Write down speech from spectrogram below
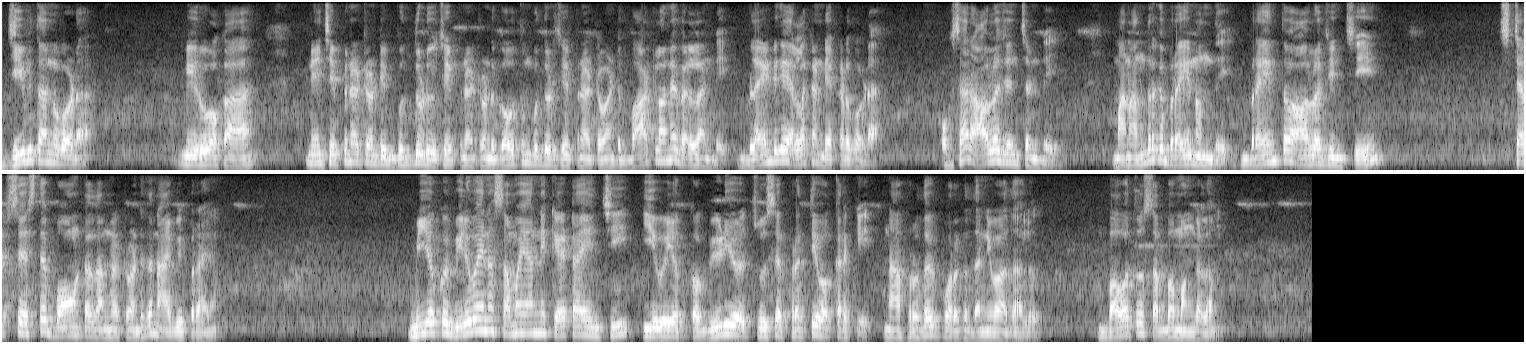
జీవితాన్ని కూడా మీరు ఒక నేను చెప్పినటువంటి బుద్ధుడు చెప్పినటువంటి గౌతమ్ బుద్ధుడు చెప్పినటువంటి బాటలోనే వెళ్ళండి. బ్లైండ్గా వెళ్ళకండి ఎక్కడ కూడా. ఒకసారి ఆలోచించండి. మనందరికి బ్రెయిన్ ఉంది. బ్రెయిన్తో ఆలోచించి స్టెప్స్ వేస్తే బాగుంటుంది అన్నటువంటిది నా అభిప్రాయం. మీ యొక్క విలువైన సమయాన్ని కేటాయించి ఈ యొక్క వీడియో చూసే ప్రతి ఒక్కరికి నా హృదయపూర్వక ధన్యవాదాలు. భవతు సబ్బమంగళం.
